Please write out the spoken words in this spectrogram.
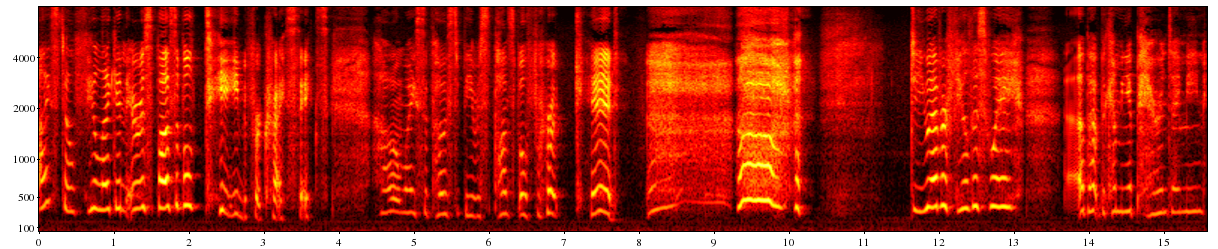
I still feel like an irresponsible teen, for Christ's sakes. How am I supposed to be responsible for a kid? Oh. Do you ever feel this way? About becoming a parent, I mean?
